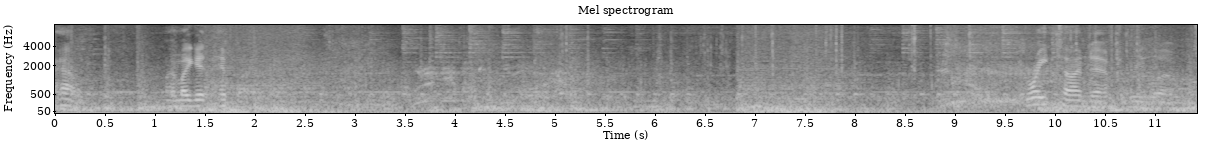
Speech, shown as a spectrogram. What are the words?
Ow. Hit Great time to have to reload,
